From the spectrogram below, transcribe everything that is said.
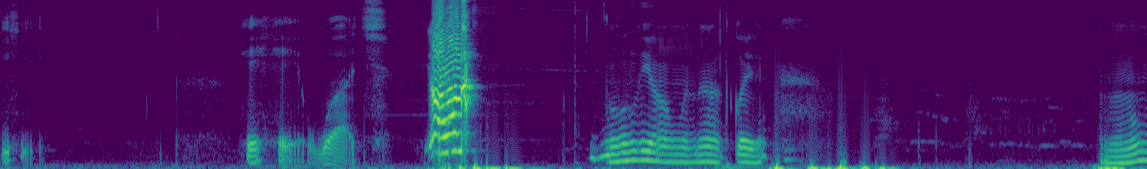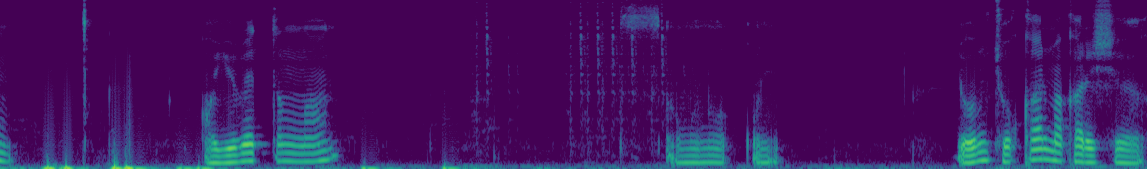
Hihi. Hehe watch. Ya lan! Ne oluyor amına koyayım? Oğlum. Ayıp ettin lan. Amına koyayım. Ya oğlum çok karma karışık.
